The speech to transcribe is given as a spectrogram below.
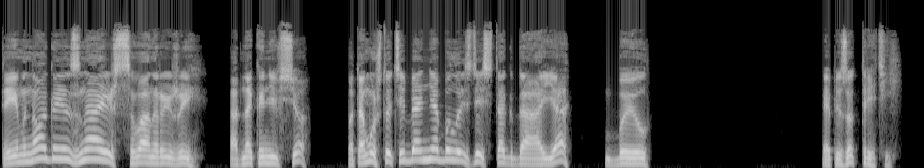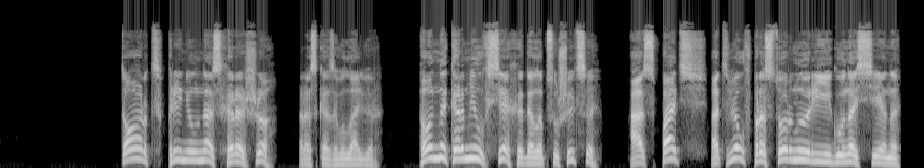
Ты многое знаешь, Сван Рыжий, однако не все, потому что тебя не было здесь тогда, а я был. Эпизод третий. «Торт принял нас хорошо», — рассказывал Альвер. «Он накормил всех и дал обсушиться, а спать отвел в просторную Ригу на сено,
